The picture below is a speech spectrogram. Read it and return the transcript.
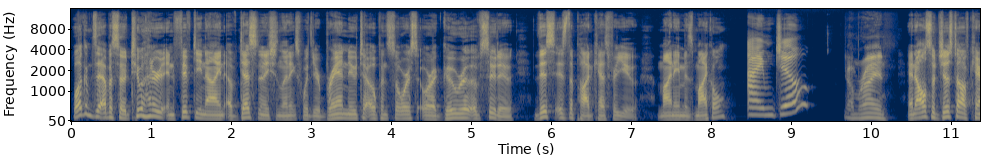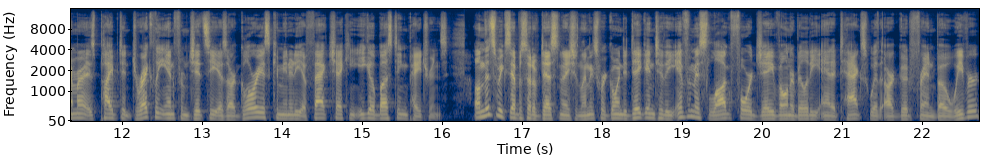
Welcome to episode 259 of Destination Linux. Whether you're brand new to open source or a guru of sudo, this is the podcast for you. My name is Michael. I'm Jill. I'm Ryan. And also, just off camera is piped in directly in from Jitsi as our glorious community of fact checking, ego busting patrons. On this week's episode of Destination Linux, we're going to dig into the infamous Log4j vulnerability and attacks with our good friend Bo Weaver.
